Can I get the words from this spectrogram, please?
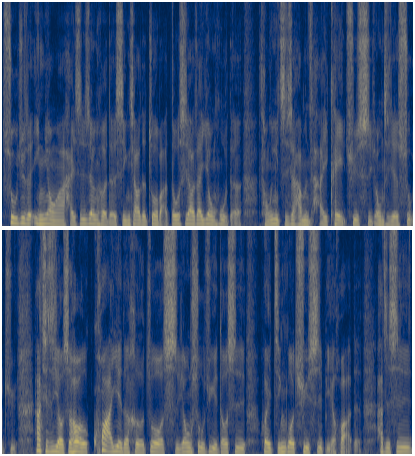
数据的应用啊，还是任何的行销的做法，都是要在用户的同意之下，他们才可以去使用这些数据。那其实有时候跨业的合作使用数据，也都是会经过去识别化的。它只是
